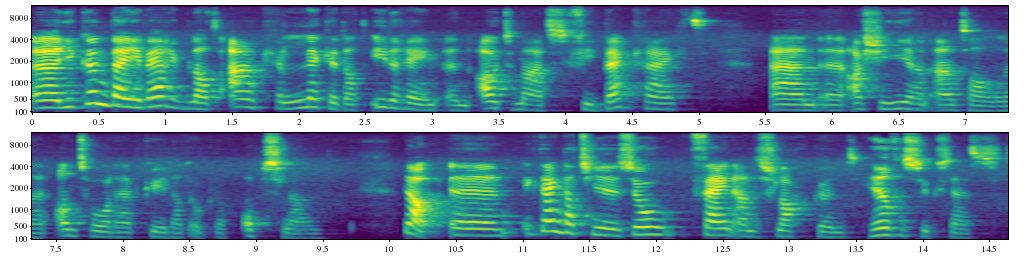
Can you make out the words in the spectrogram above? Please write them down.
Uh, je kunt bij je werkblad aanklikken dat iedereen een automatische feedback krijgt. En uh, als je hier een aantal antwoorden hebt, kun je dat ook nog opslaan. Nou, ik denk dat je zo fijn aan de slag kunt. Heel veel succes!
